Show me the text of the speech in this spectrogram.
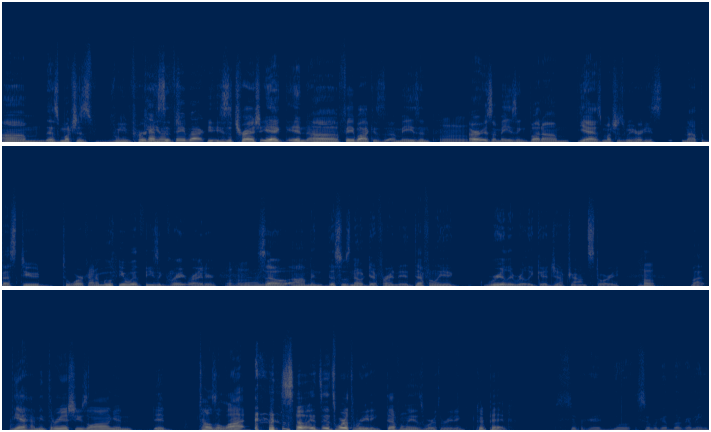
Um, as much as we've heard, Kevin he's a Fabok. he's a trash. Yeah, and uh, Fabok is amazing, Mhm. or is amazing. But um, yeah, as much as we heard, he's not the best dude to work on a movie with. He's a great writer. Mhm. Mhm. So um, and this was no different. It definitely a really really good Geoff Johns story. Hmm. But yeah, I mean, three issues long, and it tells a lot. so it's it's worth reading. Definitely is worth reading. Good pick. Super good, super good book. I mean,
